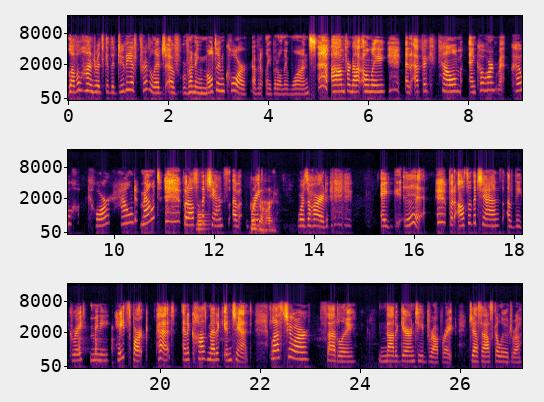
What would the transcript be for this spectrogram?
Level hundreds get the dubious privilege of running Molten Core, evidently, but only once, um, for not only an epic helm and cohort ma- co- core hound mount, but also the chance of great Words great are hard. words are hard. A ugh. but also the chance of the great mini hate spark pet and a cosmetic enchant. The last two are, sadly, not a guaranteed drop rate. Just ask Aludra.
